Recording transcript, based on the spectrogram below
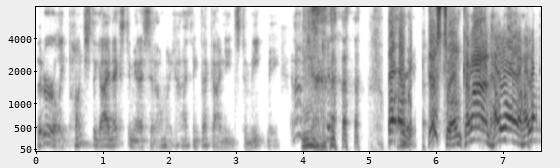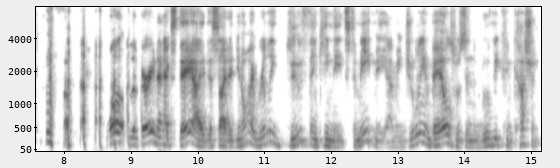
literally punched the guy next to me. and I said, "Oh my god, I think that guy needs to meet me." And I was just kidding. well, just to him, come on, hello, hello. well, the very next day, I decided, you know, I really do think he needs to meet me. I mean, Julian Bailes was in the movie Concussion,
